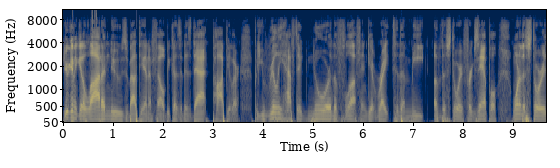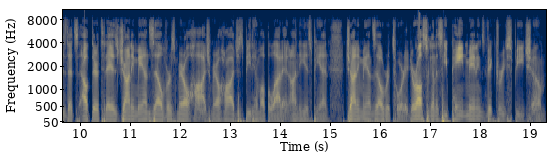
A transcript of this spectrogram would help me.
You're going to get a lot of news about the NFL because it is that popular, but you really have to ignore the fluff and get right to the meat of the story. For example, one of the stories that's out there today is Johnny Manziel versus Merril Hoge. Merril Hoge has beat him up a lot on ESPN. Johnny Manziel retorted. You're also going to see Peyton Manning's victory speech. Um,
